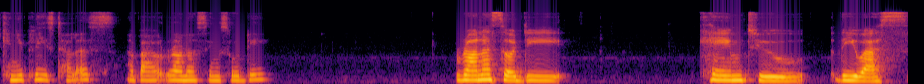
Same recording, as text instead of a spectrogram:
Can you please tell us about Rana Singh Sodhi? Rana Sodhi came to the US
